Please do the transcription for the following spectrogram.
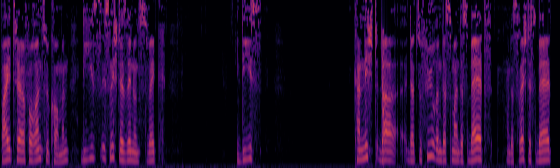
weiter voranzukommen. Dies ist nicht der Sinn und Zweck. Dies kann nicht da, dazu führen, dass man das Bad und das Recht des Bad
